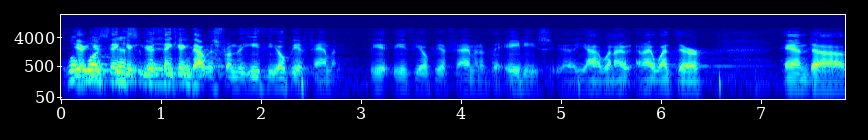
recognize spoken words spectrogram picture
what you're, was you're thinking, you're thinking that was from the Ethiopia famine the Ethiopia famine of the 80s. Uh, yeah, when I, and I went there, and uh,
